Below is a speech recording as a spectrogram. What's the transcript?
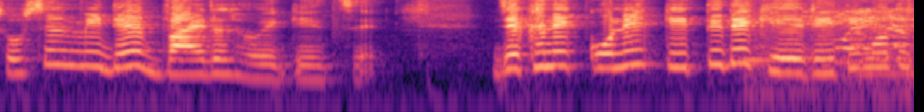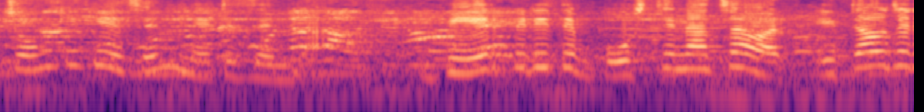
সোশ্যাল মিডিয়ায় ভাইরাল হয়ে গিয়েছে, যেখানে কোণের কীর্তি দেখে রীতিমতো চমকে গিয়েছেন নেটিজেনরা। বিয়ের পিড়িতে বসতে না চাওয়ার এটাও যে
